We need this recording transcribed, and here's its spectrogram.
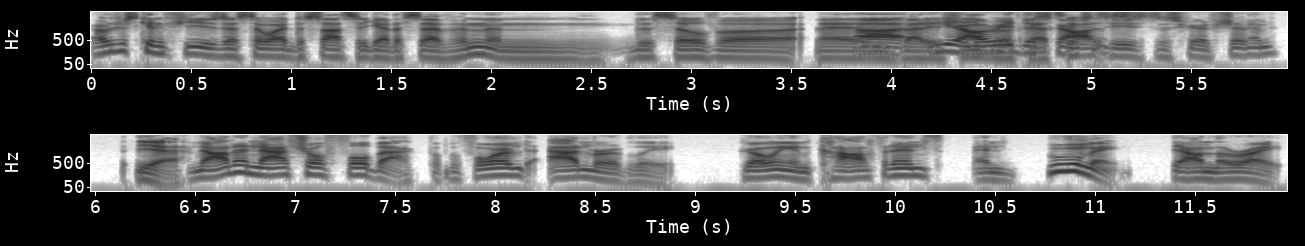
I'm just confused as to why Disasi got a seven and the Silva and Uh, Badiashile here, I'll read got Disasi's description. Yeah. Not a natural fullback, but performed admirably, growing in confidence and booming down the right.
